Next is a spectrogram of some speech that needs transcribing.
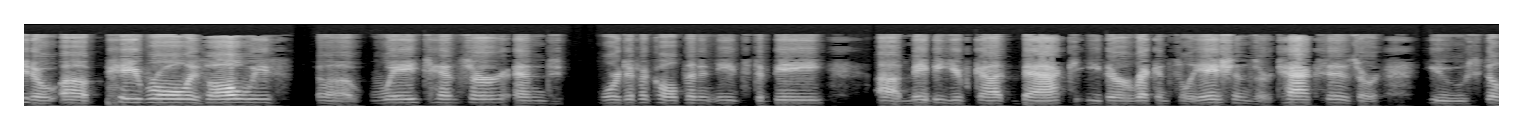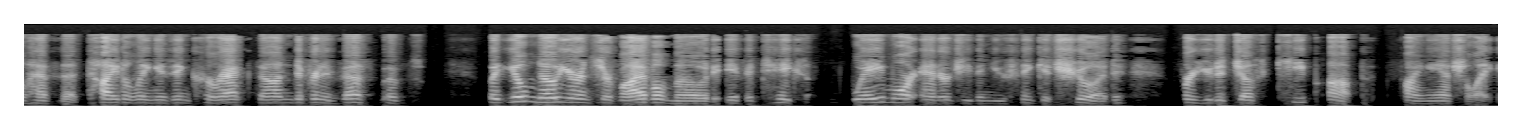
You know, uh, payroll is always uh, way tenser and more difficult than it needs to be. Uh, maybe you've got back either reconciliations or taxes, or you still have the titling is incorrect on different investments. But you'll know you're in survival mode if it takes way more energy than you think it should for you to just keep up financially.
